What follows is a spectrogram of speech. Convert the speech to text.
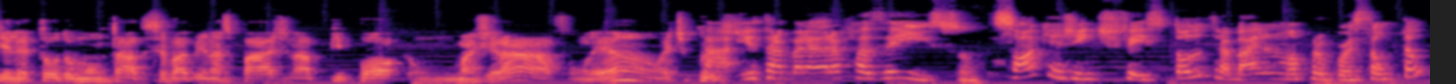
Que ele é todo montado, você vai abrir nas páginas, pipoca uma girafa, um leão, é tipo Tá, isso. e o trabalho era fazer isso. Só que a gente fez todo o trabalho numa proporção tão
